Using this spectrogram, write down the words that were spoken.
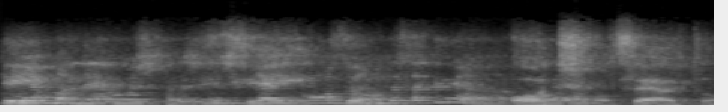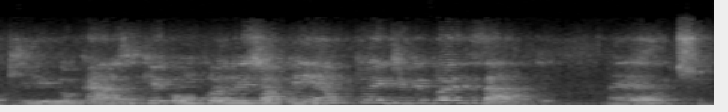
tema né, hoje para a gente, que é a Sim. inclusão dessa criança. Né? Ótimo, certo. Que no caso que é com um planejamento individualizado, né? Ótimo.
